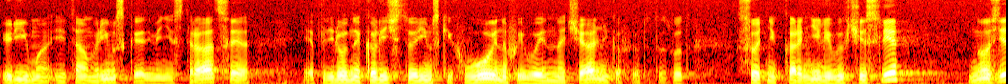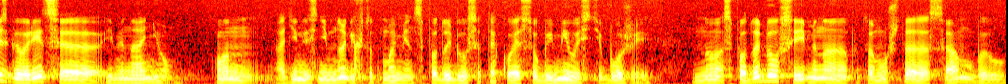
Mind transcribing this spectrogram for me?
Рима, и там римская администрация, и определенное количество римских воинов и военачальников, и вот этот вот сотник Корнилий в их числе, но здесь говорится именно о нем. Он один из немногих в тот момент сподобился такой особой милости Божией, но сподобился именно потому, что сам был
